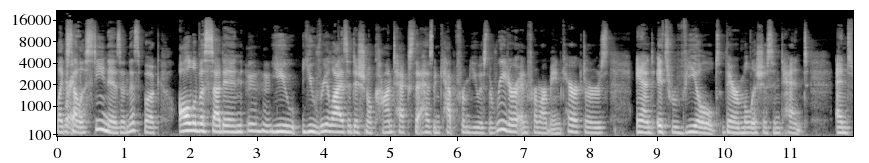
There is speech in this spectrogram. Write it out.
like Right. celestine is in this book all of a sudden hmm you you realize additional context that has been kept from you as the reader and from our main characters and it's revealed their malicious intent and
